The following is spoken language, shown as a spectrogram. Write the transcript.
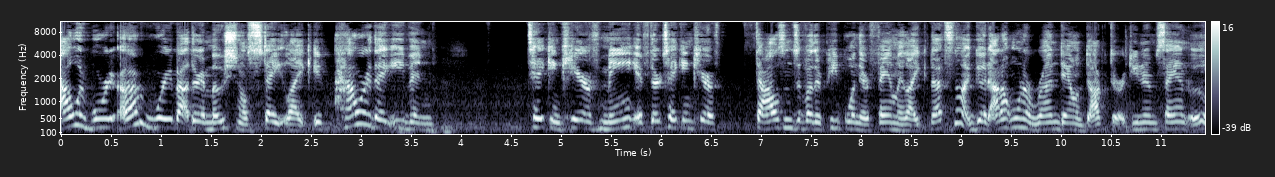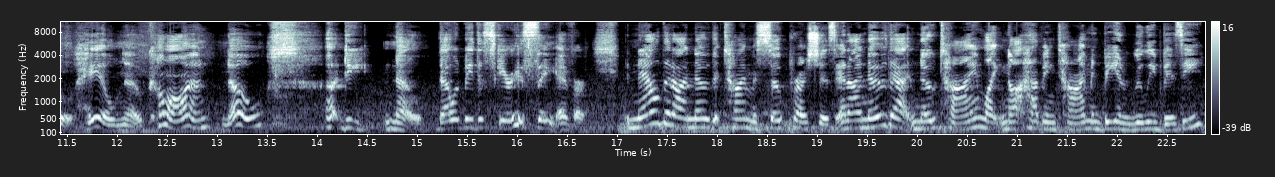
I would worry. I would worry about their emotional state. Like, if how are they even taking care of me if they're taking care of thousands of other people in their family? Like, that's not good. I don't want to run down doctor. Do you know what I'm saying? Oh, hell no! Come on, no. Uh, do you, no, that would be the scariest thing ever. Now that I know that time is so precious, and I know that no time, like not having time and being really busy,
